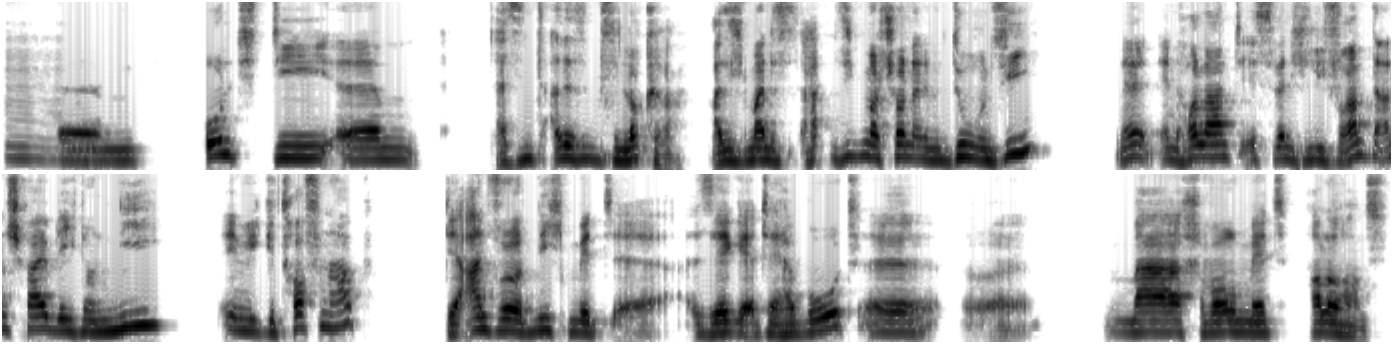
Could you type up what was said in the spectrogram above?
Mhm. Ähm, und die, ähm, da sind alles ein bisschen lockerer. Also ich meine, das sieht man schon an dem Du und Sie. Ne, in Holland ist, wenn ich Lieferanten anschreibe, den ich noch nie irgendwie getroffen habe, der antwortet nicht mit äh, sehr geehrter Herr Boot, äh, äh, maar gewoon met hallo Hans.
